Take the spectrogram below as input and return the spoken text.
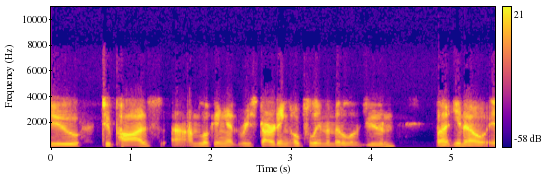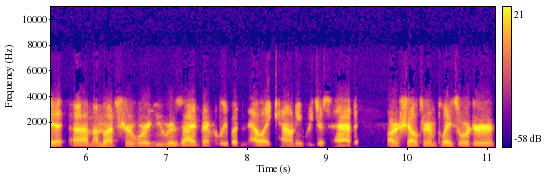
to to pause. Uh, I'm looking at restarting, hopefully in the middle of June. But you know, it, um, I'm not sure where you reside, Beverly, but in LA County, we just had our shelter-in-place order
